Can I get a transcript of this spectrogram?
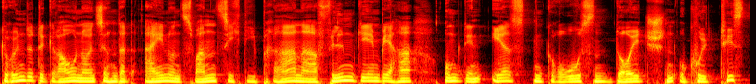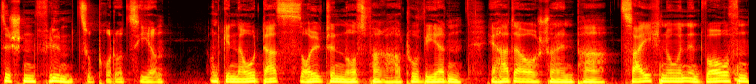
gründete Grau 1921 die Prana Film GmbH, um den ersten großen deutschen okkultistischen Film zu produzieren. Und genau das sollte Nosferatu werden. Er hatte auch schon ein paar Zeichnungen entworfen,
